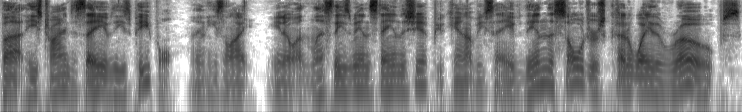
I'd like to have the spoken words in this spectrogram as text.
But he's trying to save these people, and he's like, you know, unless these men stay in the ship, you cannot be saved. Then the soldiers cut away the ropes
